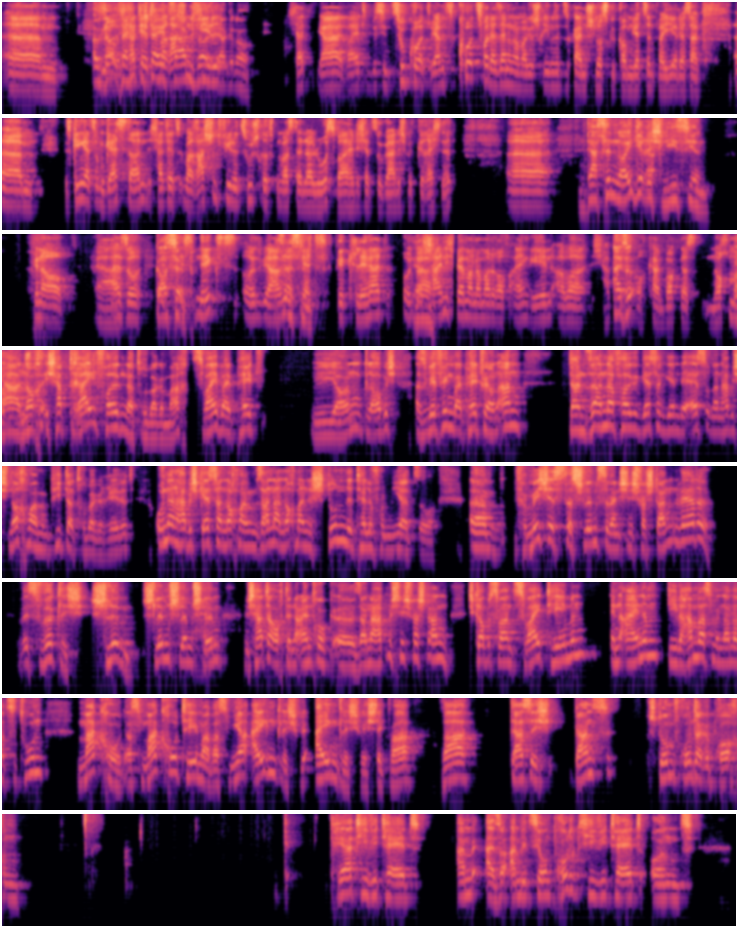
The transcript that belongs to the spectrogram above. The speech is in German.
Ähm, also, genau, also hätte ich, da jetzt sagen sollen, ja, genau. Ich hatte, ja, war jetzt ein bisschen zu kurz. Wir haben es kurz vor der Sendung nochmal geschrieben, sind zu keinem Schluss gekommen. Jetzt sind wir hier. Deshalb, ähm, es ging jetzt um gestern. Ich hatte jetzt überraschend viele Zuschriften, was denn da los war. Hätte ich jetzt so gar nicht mit gerechnet. Äh, das sind neugierig ja. Lieschen. Genau. Ja, also Gossip. es ist nix und wir haben das, das jetzt geklärt und ja. wahrscheinlich werden wir nochmal drauf eingehen, aber ich habe also, auch keinen Bock, das nochmal. Ja, noch. Ich habe drei Folgen darüber gemacht, zwei bei Patreon Patreon, glaube ich. Also wir fingen bei Patreon an, dann Sander-Folge gestern GMDS und dann habe ich nochmal mit Peter drüber geredet. Und dann habe ich gestern nochmal mit Sander nochmal eine Stunde telefoniert. So, ähm, Für mich ist das Schlimmste, wenn ich nicht verstanden werde. Ist wirklich schlimm, schlimm, schlimm, schlimm. Ich hatte auch den Eindruck, äh, Sander hat mich nicht verstanden. Ich glaube, es waren zwei Themen in einem, die haben was miteinander zu tun. Makro, das Makro-Thema, was mir eigentlich, eigentlich wichtig war, war dass ich ganz stumpf runtergebrochen Kreativität, also Ambition, Produktivität und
